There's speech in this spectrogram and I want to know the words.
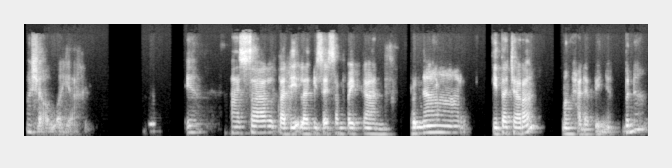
Masya Allah ya. Ya, asal tadi lagi saya sampaikan benar kita cara menghadapinya. Benar.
